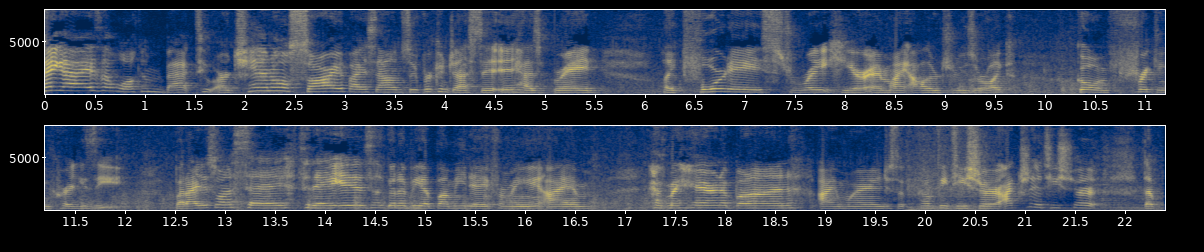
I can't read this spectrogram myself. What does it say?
Hey guys, welcome back to our channel. Sorry if I sound super congested. It has rained like four days straight here and my allergies are like going freaking crazy. But I just want to say today is gonna be a bummy day for me. I am have my hair in a bun. I'm wearing just a comfy t-shirt. Actually a t-shirt that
